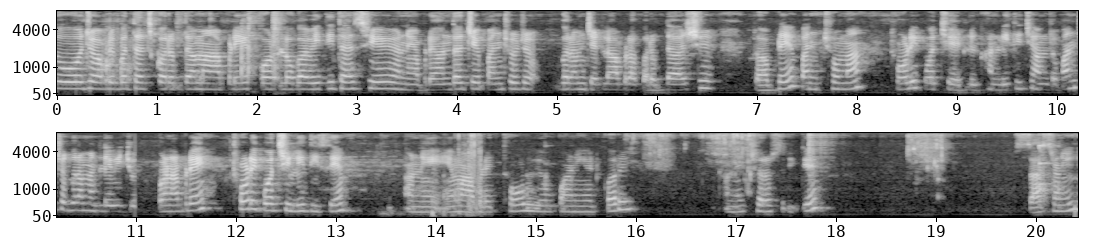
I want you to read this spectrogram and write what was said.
તો જો આપણે બધા જ કરબદામાં આપણે કોટ લગાવી દીધા છે અને આપણે અંદાજે પાંચસો ગ્રામ જેટલા આપણા કરબદા હશે, તો આપણે પાંચસોમાં થોડીક ઓછી એટલી ખાંડ લીધી છે. આમ તો પાંચસો ગ્રામ જ લેવી જોઈએ. પણ આપણે થોડીક ઓછી લીધી છે અને એમાં આપણે થોડું એવું પાણી એડ કરી અને સરસ રીતે સાસણી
